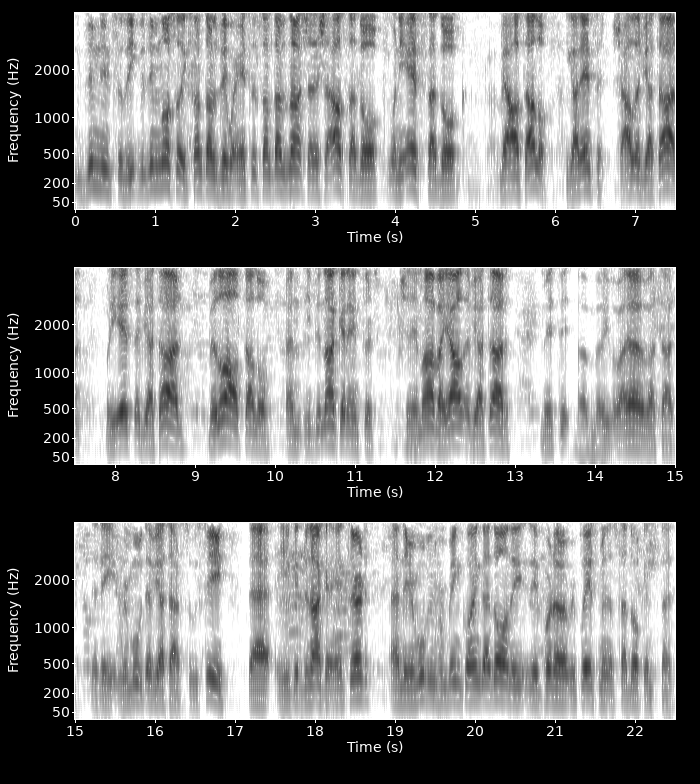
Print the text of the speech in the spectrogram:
Zimnin Salik, Vizim No Salik. Sometimes they were answered, sometimes not. Shal Sadok, when he asked Sadok, Ve'al Talo, he got answered. Shal yatar but he asked Evyatar, Ve'lo Al Talo, and he did not get answered. Shenema Vayal uh, Evyatar, that they removed Evyatar. So we see that he did not get answered, and they removed him from being Kohen Gadol, and they, they put a replacement of Sadok instead.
